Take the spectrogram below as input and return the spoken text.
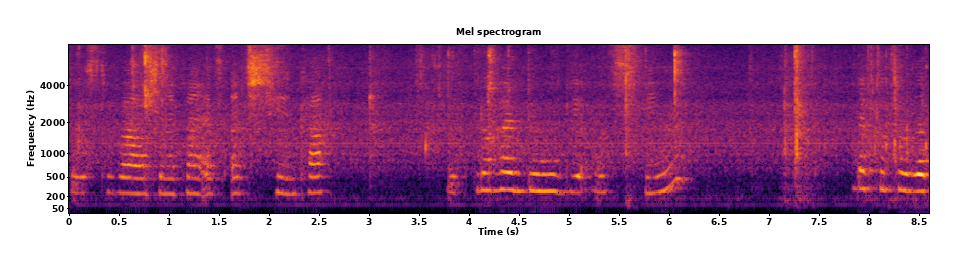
Zostawało się na koniec odcinka. Trochę długi odcinek. Tak to za...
